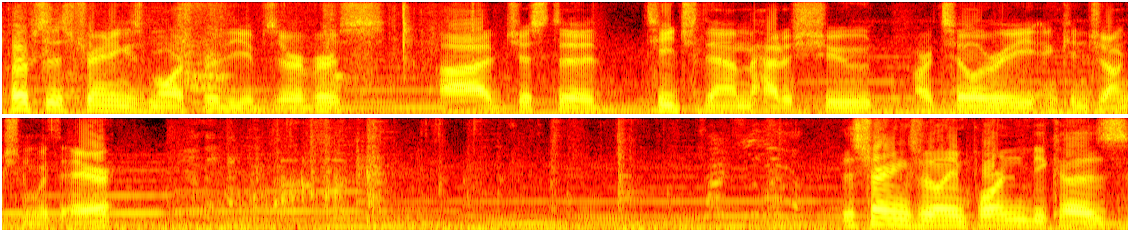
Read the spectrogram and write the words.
Purpose of this training is more for the observers, uh, just to teach them how to shoot artillery in conjunction with air. This training is really important because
